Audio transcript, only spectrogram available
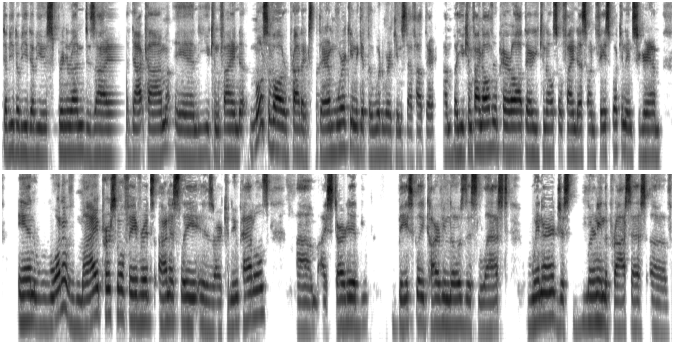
www.springrundesign.com and you can find most of all our products there. I'm working to get the woodworking stuff out there, um, but you can find all of our apparel out there. You can also find us on Facebook and Instagram. And one of my personal favorites, honestly, is our canoe paddles. Um, I started basically carving those this last winter, just learning the process of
